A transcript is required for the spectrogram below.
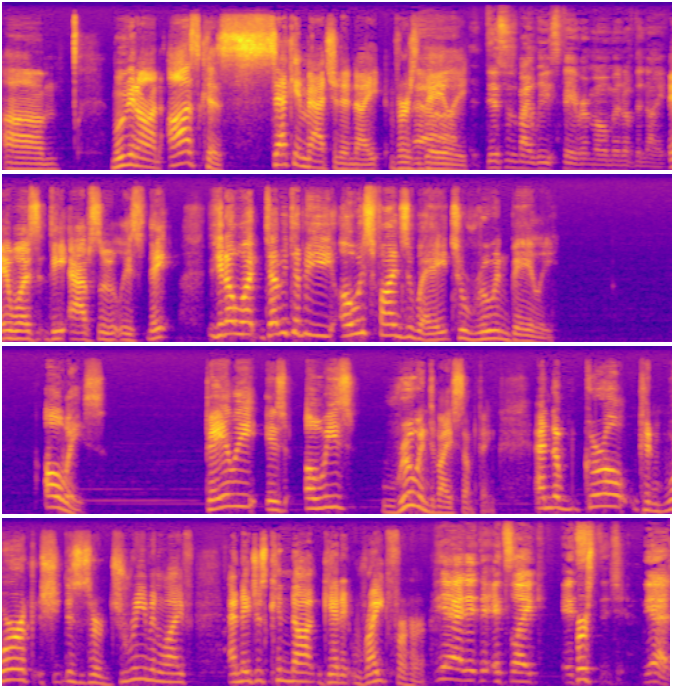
Um, moving on, Asuka's second match of the night versus Uh, Bayley. This was my least favorite moment of the night. It was the absolute least. They, you know what? WWE always finds a way to ruin Bayley. Always. Bayley is always ruined by something, and the girl can work. She, this is her dream in life, and they just cannot get it right for her. Yeah, it, it's like it's First- yeah.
